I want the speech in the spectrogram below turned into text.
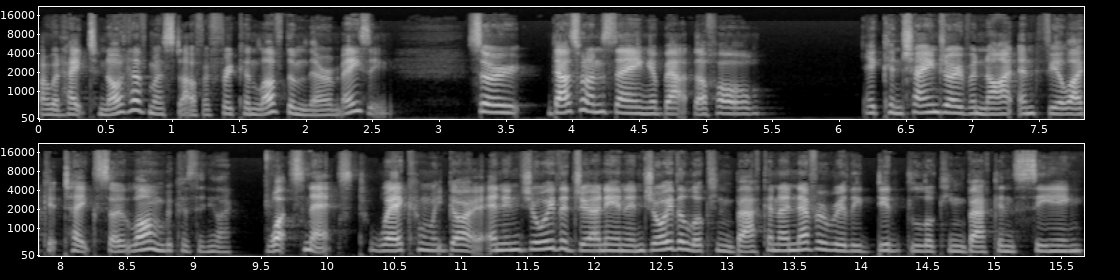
I would hate to not have my staff. I freaking love them. They're amazing. So that's what I'm saying about the whole, it can change overnight and feel like it takes so long because then you're like, what's next? Where can we go? And enjoy the journey and enjoy the looking back. And I never really did looking back and seeing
